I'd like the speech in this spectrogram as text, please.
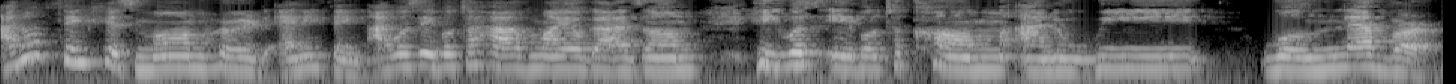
I don't think his mom heard anything. I was able to have my orgasm. He was able to come and we will never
